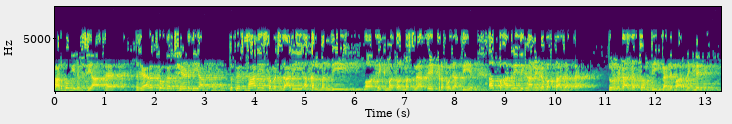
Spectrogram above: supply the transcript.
اربوں کی نفسیات ہے، غیرت کو اگر چھیڑ دیا تو پھر ساری سمجھداری عقل مندی اور حکمت اور مسلحت ایک طرف ہو جاتی ہے۔ اب بہادری دکھانے کا وقت آ جاتا ہے۔ تو انہوں نے کہا کہ اب تو ہم تین پہلے باہر نکلیں گے۔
